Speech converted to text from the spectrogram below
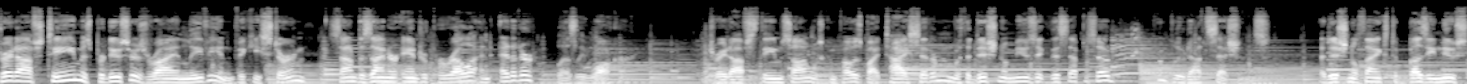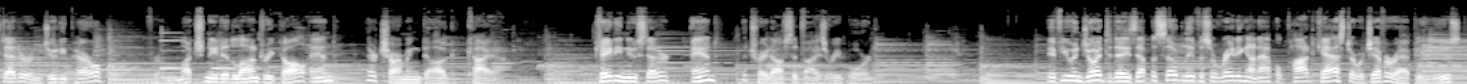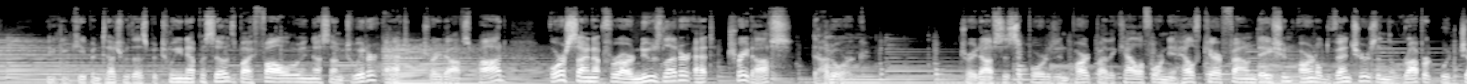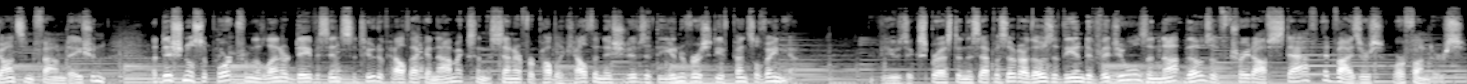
The Trade Offs team is producers Ryan Levi and Vicki Stern, sound designer Andrew Perella, and editor Leslie Walker. The Trade Offs theme song was composed by Ty Citerman with additional music this episode from Blue Dot Sessions. Additional thanks to Buzzy Newstetter and Judy Perrell for a much needed laundry call and their charming dog, Kaya. Katie Newstetter and the Trade Offs Advisory Board. If you enjoyed today's episode, leave us a rating on Apple Podcast or whichever app you use. You can keep in touch with us between episodes by following us on Twitter at TradeOffsPod or sign up for our newsletter at tradeoffs.org. Tradeoffs is supported in part by the California Healthcare Foundation, Arnold Ventures, and the Robert Wood Johnson Foundation. Additional support from the Leonard Davis Institute of Health Economics and the Center for Public Health Initiatives at the University of Pennsylvania. The views expressed in this episode are those of the individuals and not those of Tradeoff staff, advisors, or funders.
